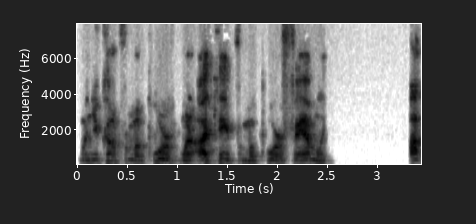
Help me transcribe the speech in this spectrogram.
when you come from a poor, when I came from a poor family, I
